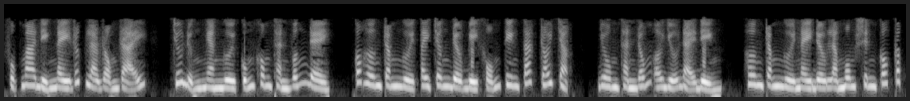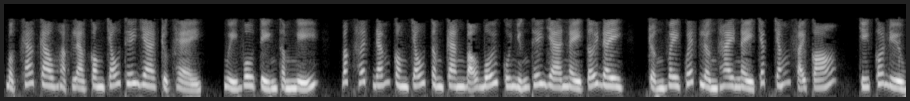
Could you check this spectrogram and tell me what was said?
phục ma điện này rất là rộng rãi, chứa đựng ngàn người cũng không thành vấn đề, có hơn trăm người tay chân đều bị khổng tiên tác trói chặt, dồn thành đống ở giữa đại điện, hơn trăm người này đều là môn sinh có cấp bậc khá cao hoặc là con cháu thế gia trực hệ, ngụy vô tiện thầm nghĩ, bắt hết đám con cháu tâm can bảo bối của những thế gia này tới đây, trận vây quét lần hai này chắc chắn phải có, chỉ có điều,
